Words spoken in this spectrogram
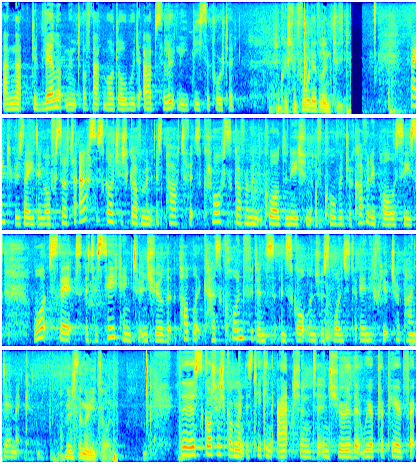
and that development of that model would absolutely be supported. Question 4, Evelyn Tweed. Thank you, Presiding Officer. To ask the Scottish Government, as part of its cross-government coordination of COVID recovery policies, what steps it is taking to ensure that the public has confidence in Scotland's response to any future pandemic. Minister Marie Todd. The Scottish Government is taking action to ensure that we are prepared for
